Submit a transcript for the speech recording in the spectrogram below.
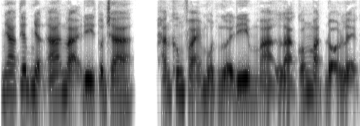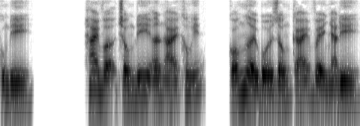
Nha tiếp nhận A lại đi tuần tra, hắn không phải một người đi mà là có mặt đỏ lệ cùng đi. Hai vợ chồng đi ân ái không ít, có người bồi giống cái về nhà đi,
